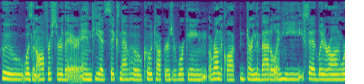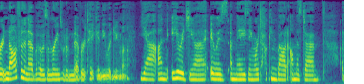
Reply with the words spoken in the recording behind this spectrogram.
who was an officer there, and he had six Navajo code talkers working around the clock during the battle. And he said later on, were it not for the Navajos, the Marines would have never taken Iwo Jima. Yeah, on Iwo Jima, it was amazing. We're talking about almost a a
